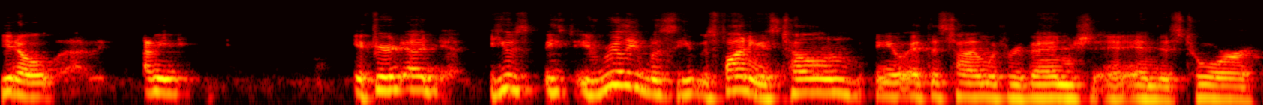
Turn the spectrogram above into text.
you know, I mean, if you're, uh, he was, he, really was, he was finding his tone, you know, at this time with Revenge and, and this tour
